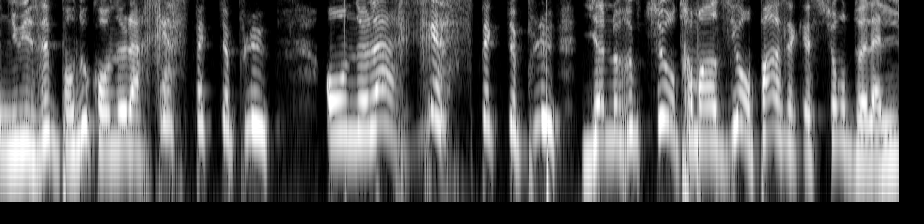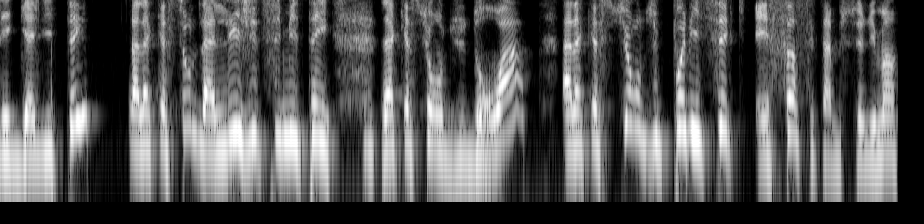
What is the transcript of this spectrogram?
nuisible pour nous qu'on ne la respecte plus. On ne la respecte plus. Il y a une rupture. Autrement dit, on passe la question de la légalité à la question de la légitimité, la question du droit, à la question du politique. Et ça, c'est absolument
